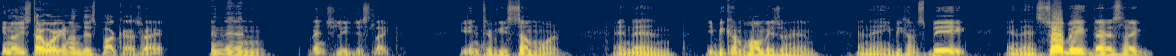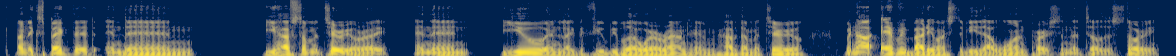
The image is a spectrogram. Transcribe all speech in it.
you know, you start working on this podcast, right? And then eventually, just like you interview someone, and then you become homies with him, and then he becomes big, and then so big that it's like unexpected, and then you have some material, right? And then you and like the few people that were around him have that material, but not everybody wants to be that one person that tells the story.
